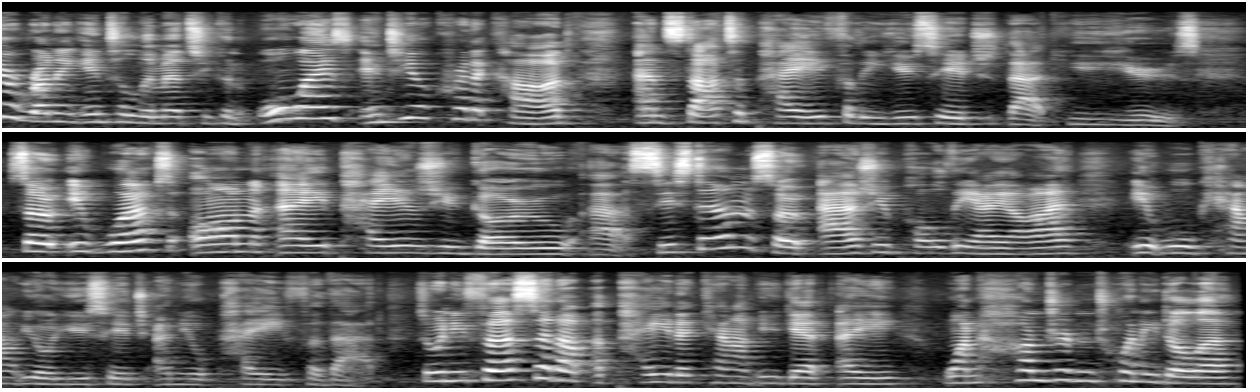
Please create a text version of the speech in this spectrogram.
If you're running into limits, you can always enter your credit card and start to pay for the usage that you use. So it works on a pay as you go uh, system. So as you poll the AI, it will count your usage and you'll pay for that. So when you first set up a paid account, you get a $120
